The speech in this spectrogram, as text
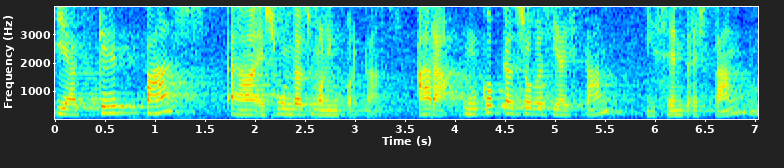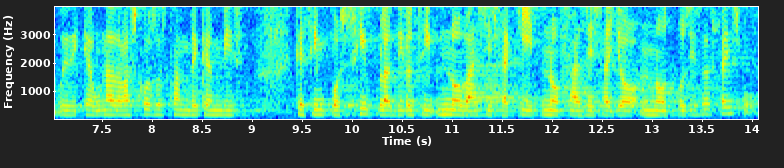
I aquest pas eh, és un dels molt importants. Ara, un cop que els joves ja estan, i sempre estan, vull dir que una de les coses també que hem vist que és impossible dir-los no vagis aquí, no facis allò, no et posis a Facebook,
